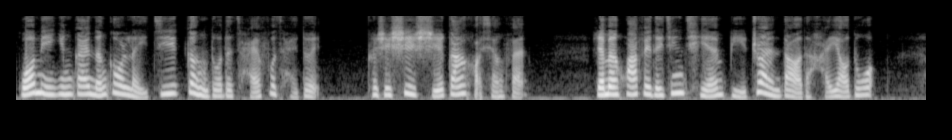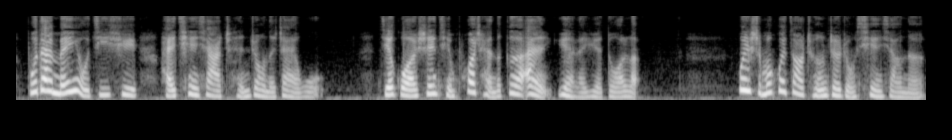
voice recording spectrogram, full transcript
国民应该能够累积更多的财富才对。可是事实刚好相反，人们花费的金钱比赚到的还要多，不但没有积蓄，还欠下沉重的债务。结果，申请破产的个案越来越多了。为什么会造成这种现象呢？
